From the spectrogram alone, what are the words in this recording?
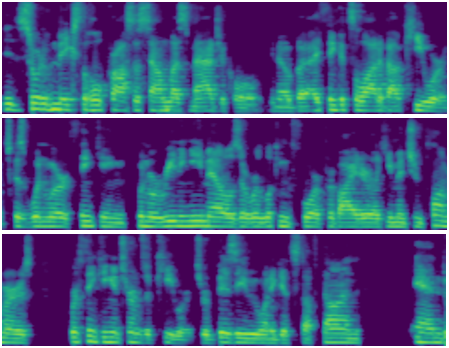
it sort of makes the whole process sound less magical you know but i think it's a lot about keywords because when we're thinking when we're reading emails or we're looking for a provider like you mentioned plumbers we're thinking in terms of keywords. We're busy we want to get stuff done and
